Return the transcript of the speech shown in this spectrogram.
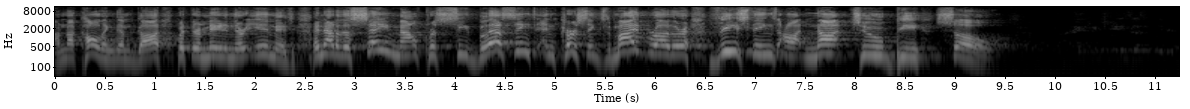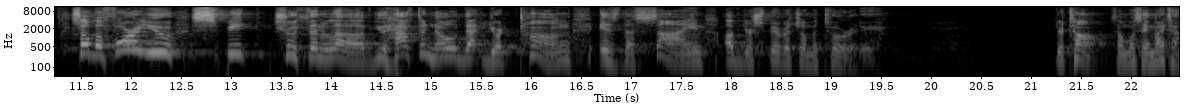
I'm not calling them God, but they're made in their image. And out of the same mouth proceed blessings and cursings. My brother, these things ought not to be so. So before you speak truth and love, you have to know that your tongue is the sign of your spiritual maturity. Your tongue. Someone say, My tongue.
